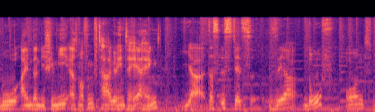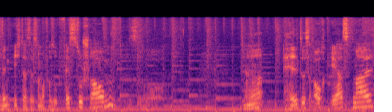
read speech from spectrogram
wo einem dann die Chemie erstmal fünf Tage hinterher hängt. Ja, das ist jetzt sehr doof. Und wenn ich das jetzt nochmal versuche festzuschrauben, so, ja, hält es auch erstmal,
